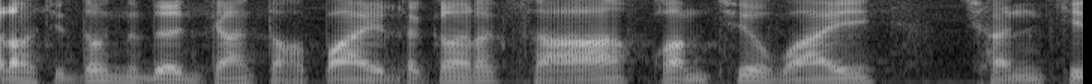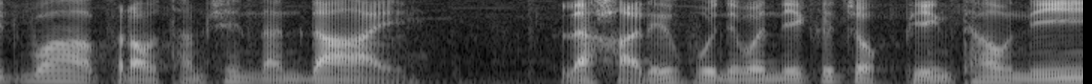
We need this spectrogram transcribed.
เราจึงต้องดำเนินการต่อไป แล้วก็รักษาความเชื่อไว้ ฉันคิดว่าเราทำเช่นนั้นได้ และข่าวที่พูดในวันนี้ก็จบเพียงเท่านี้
